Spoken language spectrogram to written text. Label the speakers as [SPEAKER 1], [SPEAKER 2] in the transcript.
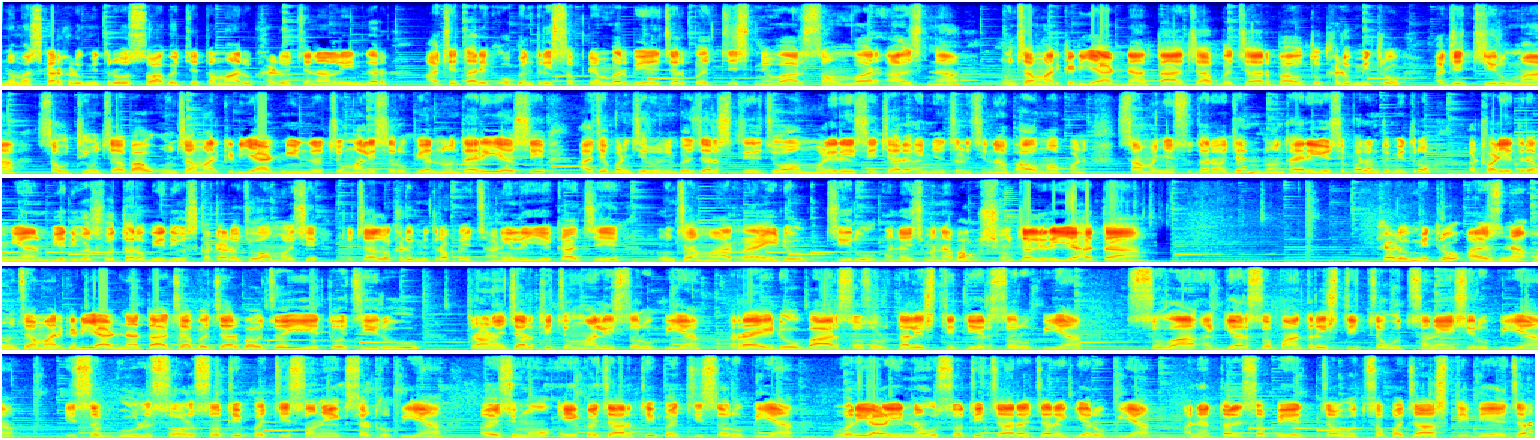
[SPEAKER 1] નમસ્કાર ખેડૂત મિત્રો, સ્વાગત છે તમારું ખેડૂત ચેનલની અંદર. આજે તારીખ ઓગણત્રીસ સપ્ટેમ્બર બે હજાર પચીસને વાર સોમવાર આજના ઊંચા માર્કેટ યાર્ડના તાજા બજાર ભાવ તો ખેડૂત મિત્રો, આજે જીરુમાં સૌથી ઊંચા ભાવ ઊંચા માર્કેટ યાર્ડની અંદર ચુમ્માલીસો રૂપિયા નોંધાઈ રહ્યા છે. આજે પણ જીરુની બજાર સ્થિતિ જોવા મળી રહી છે, જ્યારે અન્ય ચણસીના ભાવમાં પણ સામાન્ય સુધારો આજે નોંધાઈ રહ્યો છે. પરંતુ મિત્રો, અઠવાડિયા દરમિયાન બે દિવસ વધારો, બે દિવસ ઘટાડો જોવા મળશે. તો ચાલો ખેડૂત મિત્રો, આપણે જાણી લઈએ કે આજે ઊંચામાં રાયડો, જીરુ અને અજમાના ભાવ શું ચાલી રહ્યા હતા? ખેડૂત મિત્રો, આજના ઊંચા માર્કેટ યાર્ડના તાજા બજાર ભાવ જોઈએ તો જીરું ત્રણ હજારથી ચુમ્માલીસો રૂપિયા, રાયડો બારસો સુડતાલીસથી તેરસો રૂપિયા, સુવા અગિયારસો પાંત્રીસથી ચૌદસો ને એંશી રૂપિયા ઈસબગુલ સોળસોથી પચીસો ને એકસઠ રૂપિયા, અજમો એક હજારથી પચીસો રૂપિયા, વરિયાળી નવસોથી ચાર હજાર અગિયાર રૂપિયા અને તલ સફેદ ચૌદસો પચાસથી બે હજાર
